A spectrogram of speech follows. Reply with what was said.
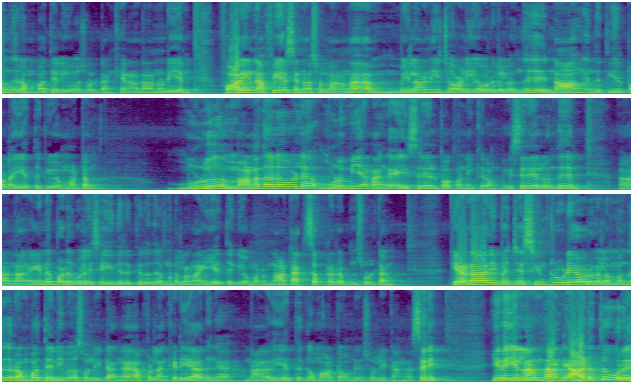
வந்து ரொம்ப தெளிவாக சொல்லிட்டாங்க. கெனடானுடைய ஃபாரின் அஃபேர்ஸ் என்ன சொல்லாங்கன்னா மிலானி ஜாலி அவர்கள் வந்து நாங்கள் இந்த தீர்ப்பெல்லாம் ஏற்றுக்கவே மாட்டோம். முழு மனதளவில் முழுமையாக நாங்கள் இஸ்ரேல் பக்கம் நிற்கிறோம் இஸ்ரேல் வந்து நாங்கள் இனப்படுகொலை செய்திருக்கிறது அப்படின்றலாம் நாங்கள் ஏற்றுக்கவே மாட்டோம். நாட் அக்செப்டட் அப்படின்னு சொல்லிட்டாங்க. கனடா அதிபர் ஜஸ்டின் ட்ரூடே அவர்களும் வந்து ரொம்ப தெளிவாக சொல்லிட்டாங்க. அப்படிலாம் கிடையாதுங்க. நாங்கள் அதை ஏற்றுக்க மாட்டோம் அப்படின்னு சொல்லிட்டாங்க. சரி. இதையெல்லாம் தாண்டி அடுத்து ஒரு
